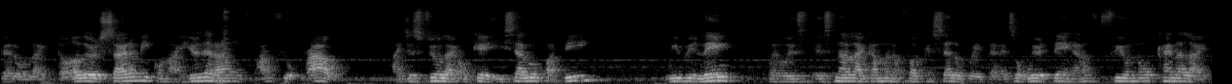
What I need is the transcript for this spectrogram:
pero like the other side of me, when I hear that, I don't, I don't feel proud. I just feel like, okay, hice algo para ti. We relate, but it's, it's not like I'm gonna fucking celebrate that. It's a weird thing. I don't feel no kind of like,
